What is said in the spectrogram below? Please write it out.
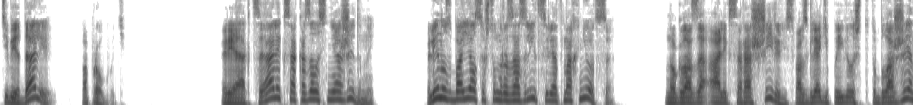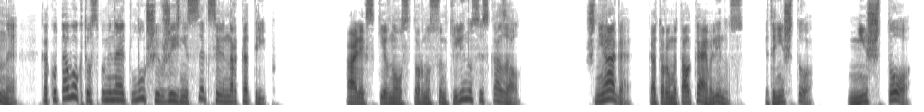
«Тебе дали попробовать?» Реакция Алекса оказалась неожиданной. Линус боялся, что он разозлится или отмахнется. Но глаза Алекса расширились, во взгляде появилось что-то блаженное, как у того, кто вспоминает лучший в жизни секс или наркотрип. Алекс кивнул в сторону сумки Линуса и сказал. Шняга, которую мы толкаем, Линус, это ничто. Ничто.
